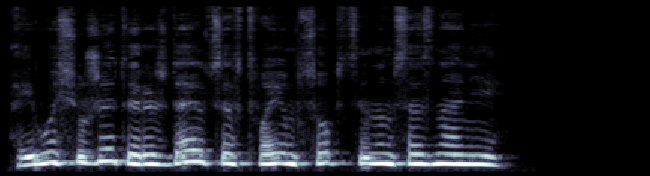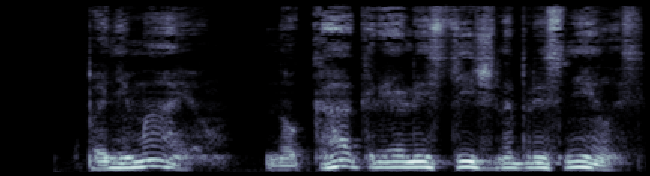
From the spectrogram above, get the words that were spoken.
а его сюжеты рождаются в твоем собственном сознании». «Понимаю, но как реалистично приснилось.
